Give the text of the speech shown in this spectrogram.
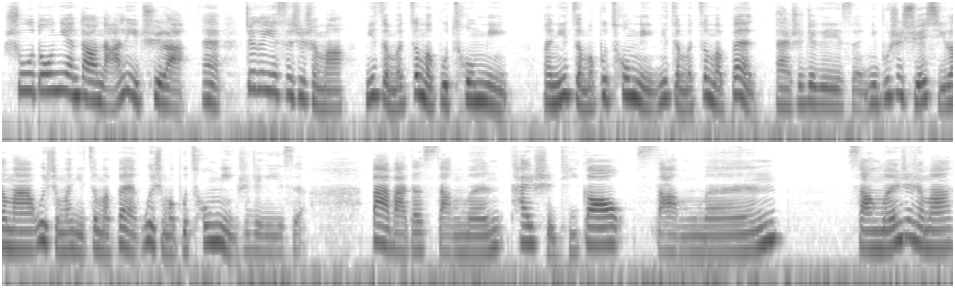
书都念到哪里去了？哎，这个意思是什么？你怎么这么不聪明？你怎么不聪明？你怎么这么笨？哎，是这个意思。你不是学习了吗？为什么你这么笨？为什么不聪明？是这个意思。爸爸的嗓门开始提高，嗓门，嗓门是什么？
